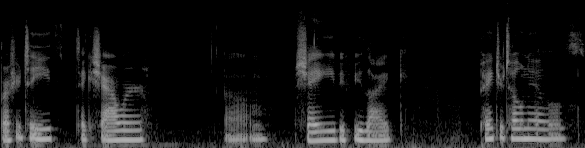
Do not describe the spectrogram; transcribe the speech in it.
brush your teeth, take a shower, um, shave if you like, paint your toenails.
